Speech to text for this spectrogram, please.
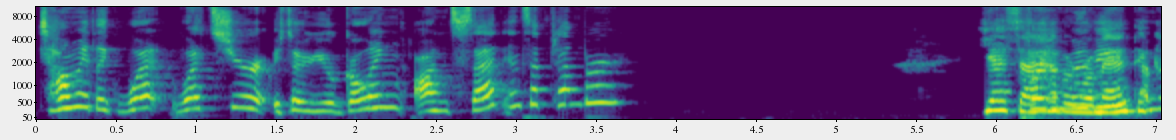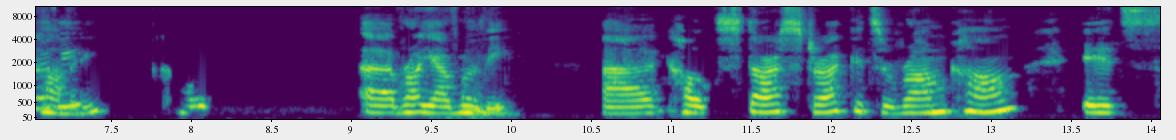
tell me like what what's your so you're going on set in September? Yes, I have a, movie, romantic a comedy called uh yeah, movie. Uh, called Starstruck. It's a rom com. It's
